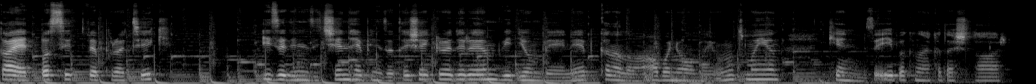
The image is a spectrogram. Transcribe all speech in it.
gayet basit ve pratik. İzlediğiniz için hepinize teşekkür ederim. Videomu beğenip kanalıma abone olmayı unutmayın. Kendinize iyi bakın arkadaşlar.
